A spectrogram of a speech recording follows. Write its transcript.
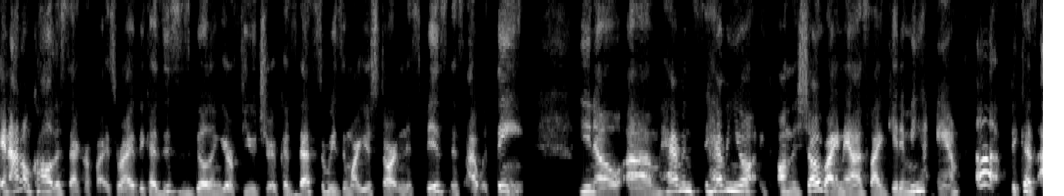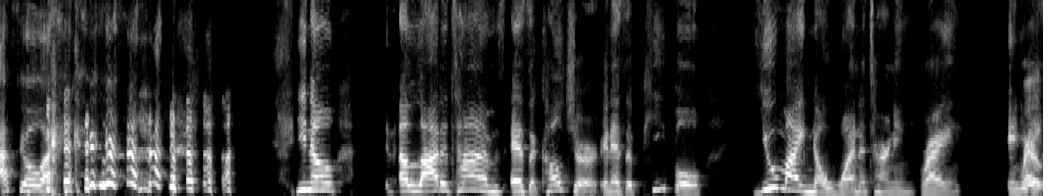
And I don't call it a sacrifice, right? Because this is building your future. Because that's the reason why you're starting this business. I would think, you know, um, having having you on the show right now is like getting me amped up because I feel like, you know, a lot of times as a culture and as a people, you might know one attorney, right? In right.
